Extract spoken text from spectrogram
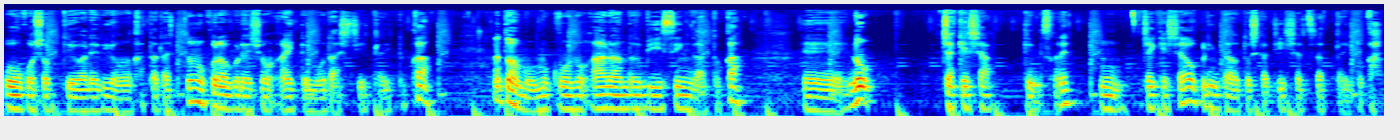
大御所って言われるような方たちとのコラボレーションアイテムを出していたりとか、あとはもう向こうの R&B シンガーとか、えー、のジャケ写っていうんですかね。うん。ジャケ写をプリントアウトした T シャツだったりとか、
